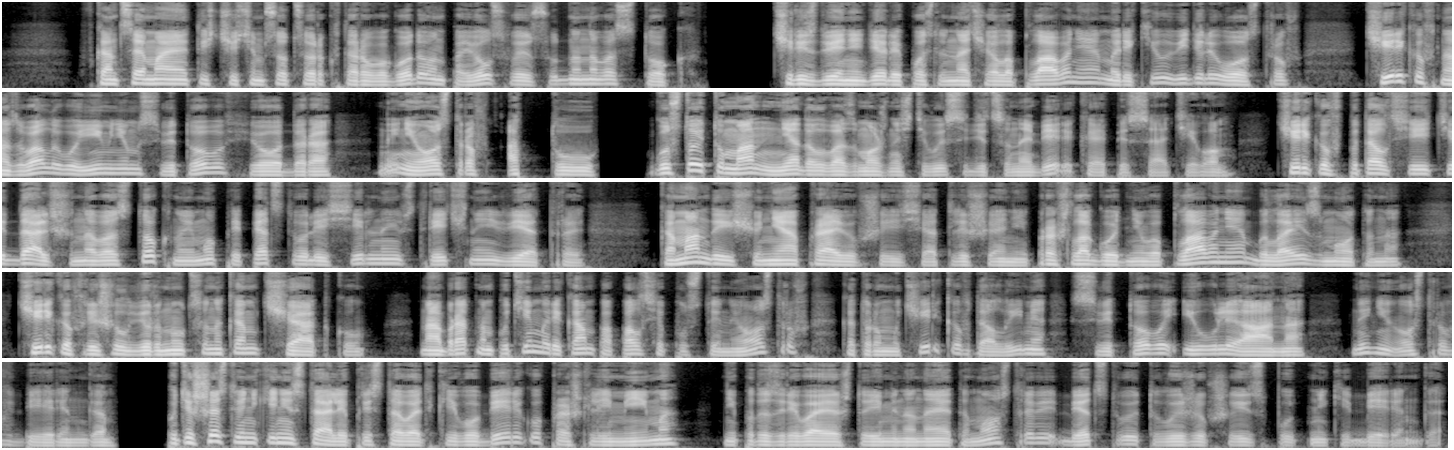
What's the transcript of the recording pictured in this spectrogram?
В конце мая 1742 года он повел свое судно на восток. Через две недели после начала плавания моряки увидели остров. Чириков назвал его именем святого Федора, ныне остров Ату, Густой туман не дал возможности высадиться на берег и описать его. Чириков пытался идти дальше, на восток, но ему препятствовали сильные встречные ветры. Команда, еще не оправившаяся от лишений прошлогоднего плавания, была измотана. Чириков решил вернуться на Камчатку. На обратном пути морякам попался пустынный остров, которому Чириков дал имя Святого Иулиана, ныне остров Беринга. Путешественники не стали приставать к его берегу, прошли мимо — не подозревая, что именно на этом острове бедствуют выжившие спутники Беринга.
